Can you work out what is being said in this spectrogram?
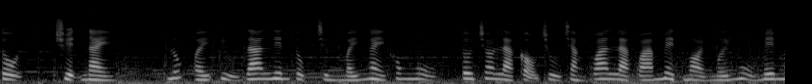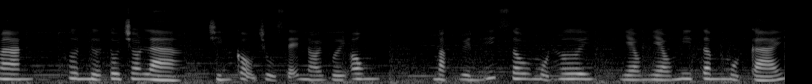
tội, chuyện này, lúc ấy cửu gia liên tục chừng mấy ngày không ngủ, tôi cho là cậu chủ chẳng qua là quá mệt mỏi mới ngủ mê man. Hơn nữa tôi cho là, chính cậu chủ sẽ nói với ông. Mặc huyền hít sâu một hơi, nhéo nhéo mi tâm một cái,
